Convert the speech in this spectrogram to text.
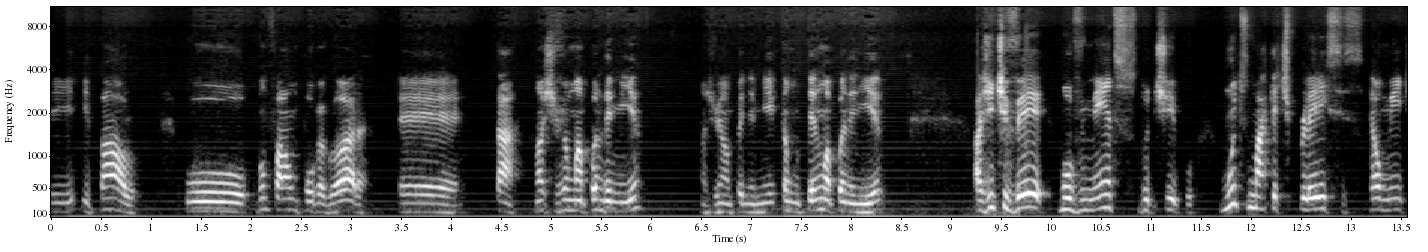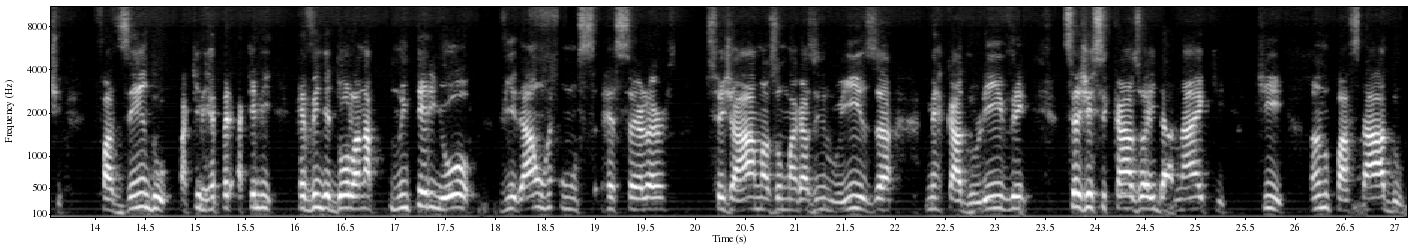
E, e Paulo, o, vamos falar um pouco agora. É, tá, nós tivemos uma pandemia, nós tivemos uma pandemia, estamos tendo uma pandemia. A gente vê movimentos do tipo muitos marketplaces realmente fazendo aquele, aquele revendedor lá na, no interior virar um, um reseller, seja Amazon, Magazine Luiza, Mercado Livre, seja esse caso aí da Nike, que ano passado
